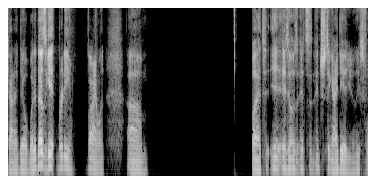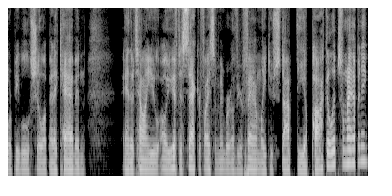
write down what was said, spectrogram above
kind of deal, but it does get pretty violent. Um, but it, it was, it's an interesting idea. You know, these four people show up at a cabin and they're telling you, oh, you have to sacrifice a member of your family to stop the apocalypse from happening.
